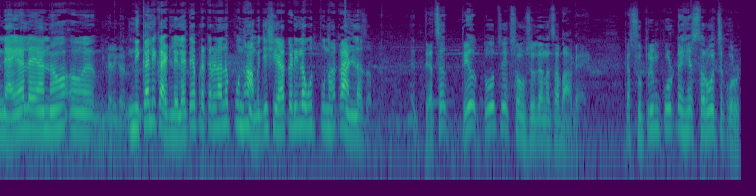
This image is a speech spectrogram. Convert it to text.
न्यायालयानं निकाली काढलेलं आहे त्या प्रकरणाला पुन्हा म्हणजे शिळाकडीला ऊत पुन्हा का आणला जातो त्याचं ते तोच एक संशोधनाचा भाग आहे. का सुप्रीम कोर्ट हे सर्वोच्च कोर्ट.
